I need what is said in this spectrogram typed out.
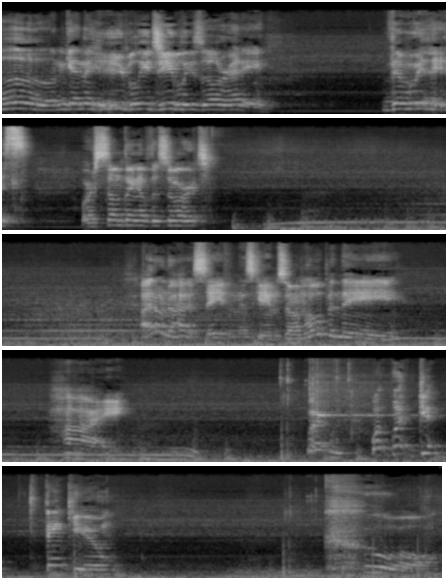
Oh, I'm getting the heebly jeeblies already. The willies. Or something of the sort. I don't know how to save in this game, so I'm hoping they. Hi. What? What? What? Get. Thank you. Cool.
